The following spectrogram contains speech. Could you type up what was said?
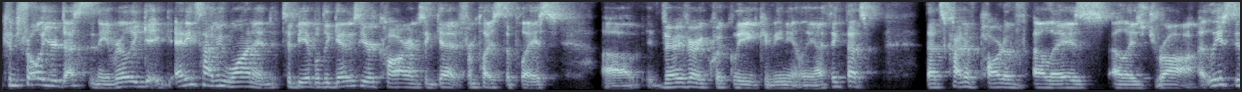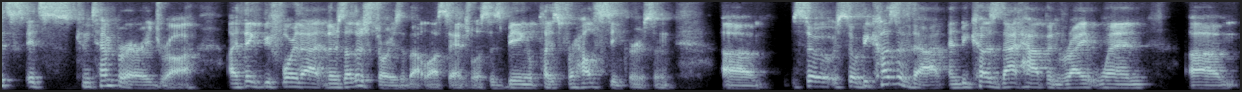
control your destiny, really get, anytime you wanted to be able to get into your car and to get from place to place uh, very, very quickly and conveniently. I think that's that's kind of part of LA's LA's draw. At least it's it's contemporary draw. I think before that, there's other stories about Los Angeles as being a place for health seekers, and um, so so because of that, and because that happened right when um,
